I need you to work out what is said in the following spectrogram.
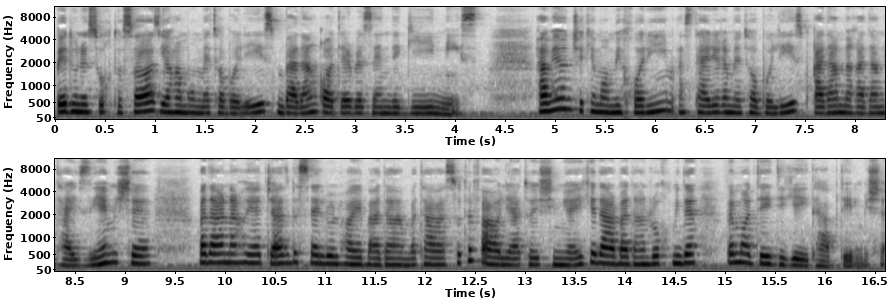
بدون سوخت و ساز یا همون متابولیسم بدن قادر به زندگی نیست. همه آنچه که ما می‌خوریم از طریق متابولیسم قدم به قدم تجزیه میشه و در نهایت جذب سلول های بدن و توسط فعالیت های شیمیایی که در بدن رخ میده به ماده دیگه ای تبدیل میشه.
